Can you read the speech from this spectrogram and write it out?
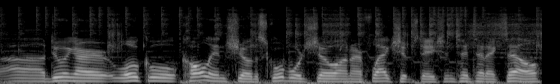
uh, doing our local call in show, the scoreboard show on our flagship station, 1010XL.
